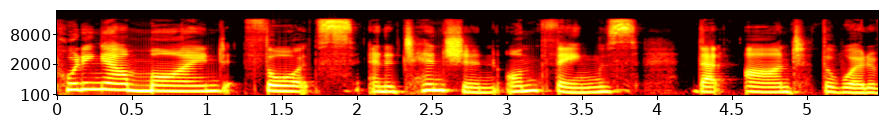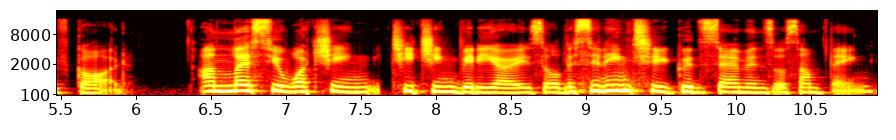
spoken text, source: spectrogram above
putting our mind, thoughts, and attention on things that aren't the Word of God unless you're watching teaching videos or listening to good sermons or something.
